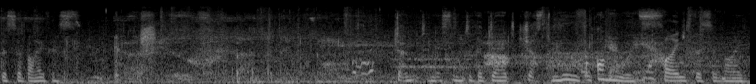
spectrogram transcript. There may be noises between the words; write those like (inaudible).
the survivors. Curse you, abandoned me. Don't listen to the dead, just move onwards. Find the survivors.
